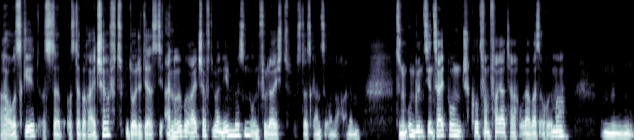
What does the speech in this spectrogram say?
rausgeht aus der, aus der Bereitschaft, bedeutet ja, dass die andere Bereitschaft übernehmen müssen und vielleicht ist das Ganze auch noch an einem, zu einem ungünstigen Zeitpunkt, kurz vorm Feiertag oder was auch immer. Mm,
